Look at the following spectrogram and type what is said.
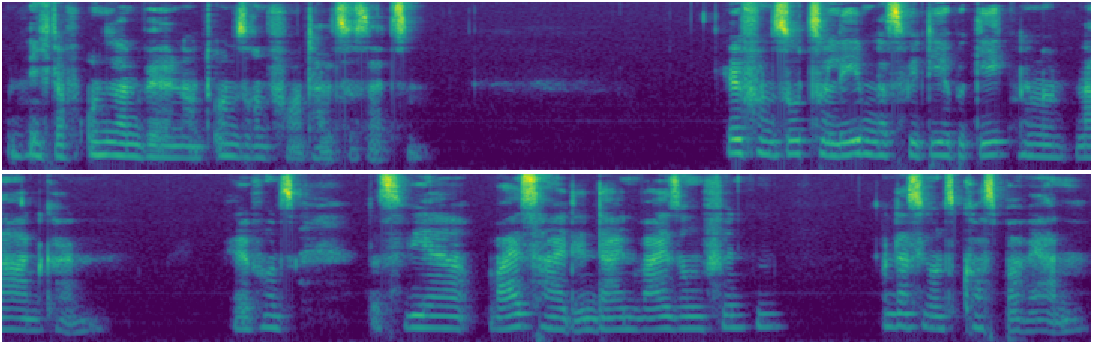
und nicht auf unseren Willen und unseren Vorteil zu setzen. Hilf uns so zu leben, dass wir dir begegnen und nahen können. Hilf uns, dass wir Weisheit in deinen Weisungen finden und dass sie uns kostbar werden,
